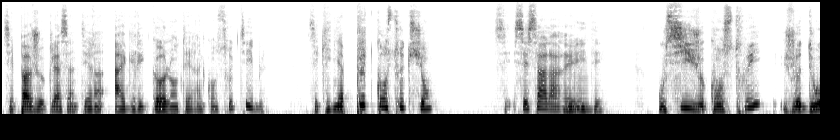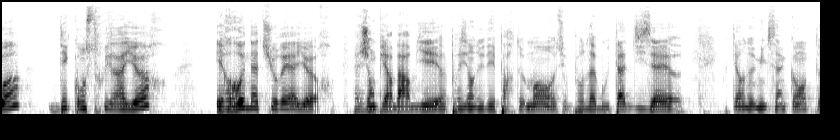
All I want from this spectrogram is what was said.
C'est pas je classe un terrain agricole en terrain constructible, c'est qu'il n'y a plus de construction. C'est ça la réalité ou si je construis, je dois déconstruire ailleurs et renaturer ailleurs. Jean-Pierre Barbier, euh, président du département, euh, sur le plan de la boutade, disait euh, écoutez, en 2050,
